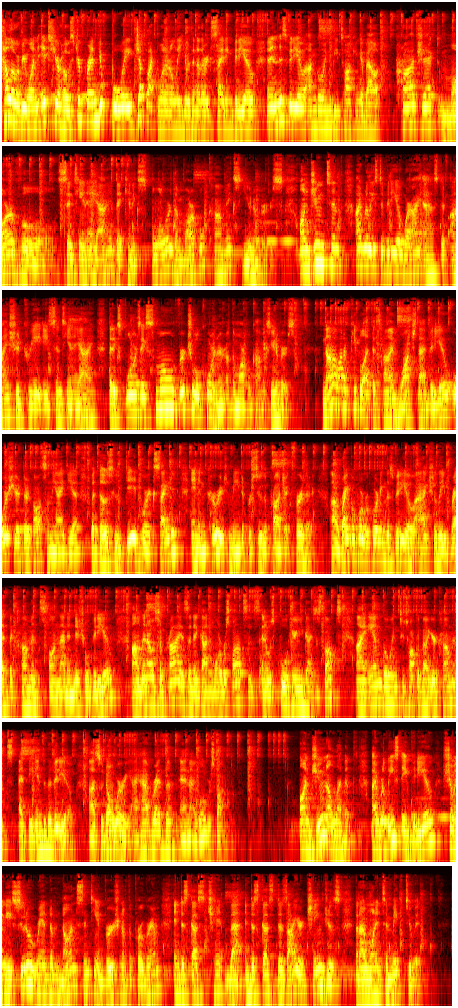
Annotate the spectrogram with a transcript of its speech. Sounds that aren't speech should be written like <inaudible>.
Hello everyone, it's your host, your friend, your boy, Jet Black, the one and only, here with another exciting video. And in this video, I'm going to be talking about Project Marvel, sentient AI that can explore the Marvel Comics universe. On June 10th, I released a video where I asked if I should create a sentient AI that explores a small virtual corner of the Marvel Comics universe. Not a lot of people at the time watched that video or shared their thoughts on the idea, but those who did were excited and encouraged me to pursue the project further. Uh, right before recording this video, I actually read the comments on that initial video, um, and I was surprised that it got more responses, and it was cool hearing you guys' thoughts. I am going to talk about your comments at the end of the video, uh, so don't worry, I have read them and I will respond. On June 11th, I released a video showing a pseudo-random non-sentient version of the program and discussed that and discussed desired changes that I wanted to make to it.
